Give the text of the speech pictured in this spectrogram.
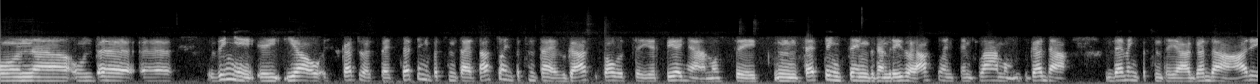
Un, uh, un, uh, uh, Viņi jau skatos pēc 17. un 18. gada policija ir pieņēmusi 700, mm, gandrīz 800 lēmumus gadā. 19. gadā arī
